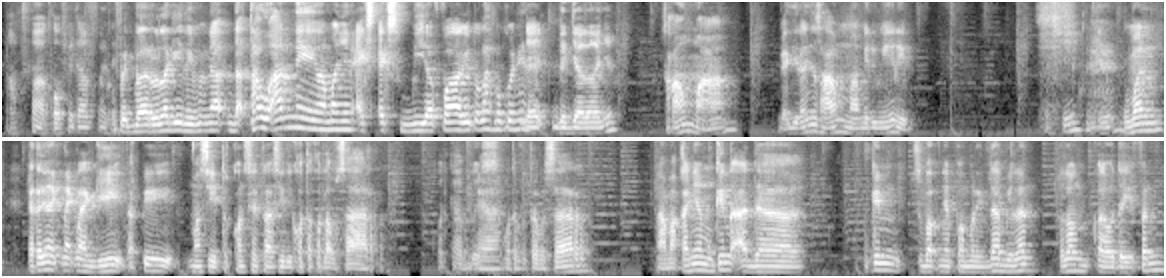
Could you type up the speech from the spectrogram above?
apa covid apa nih Covid baru lagi nih. Nggak, nggak tahu aneh namanya XXB apa gitulah pokoknya. Dan gejalanya Sama. Gajirannya sama, mirip-mirip. Sih Cuman katanya naik-naik lagi, tapi masih terkonsentrasi di kota-kota besar. kota besar Ya, kota-kota besar. Nah, makanya mungkin ada mungkin sebabnya pemerintah bilang tolong kalau ada event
